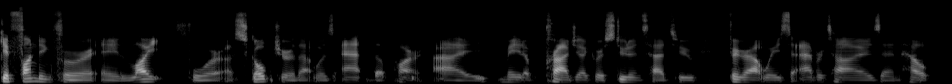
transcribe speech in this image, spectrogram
get funding for a light for a sculpture that was at the park. I made a project where students had to figure out ways to advertise and help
